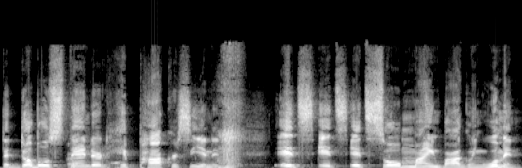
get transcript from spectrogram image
The double standard hypocrisy and it, it's it's it's so mind-boggling. Woman,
